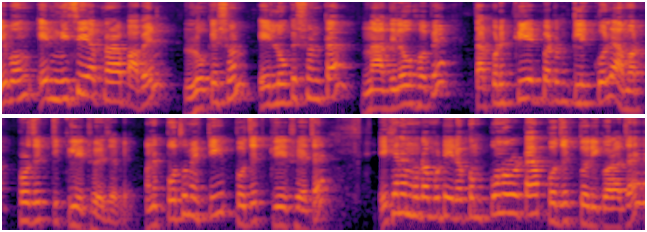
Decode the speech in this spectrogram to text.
এবং এর নিচেই আপনারা পাবেন লোকেশন এই লোকেশনটা না দিলেও হবে। তারপরে ক্রিয়েট বাটন ক্লিক করলে আমার প্রজেক্টটি ক্রিয়েট হয়ে যাবে। মানে প্রথম একটি প্রজেক্ট ক্রিয়েট হয়ে যায়। এখানে মোটামুটি এরকম পনেরোটা প্রজেক্ট তৈরি করা যায়।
